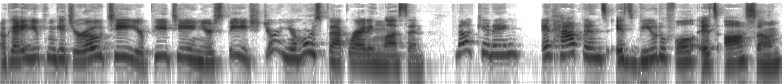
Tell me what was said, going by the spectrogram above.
Okay, you can get your OT, your PT, and your speech during your horseback riding lesson. Not kidding. It happens. It's beautiful. It's awesome.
